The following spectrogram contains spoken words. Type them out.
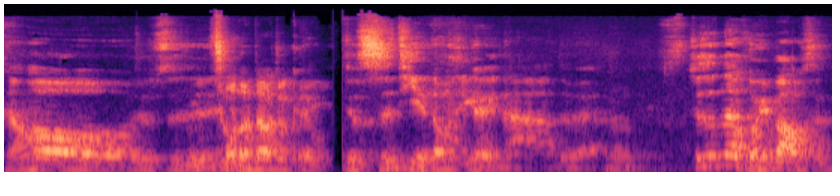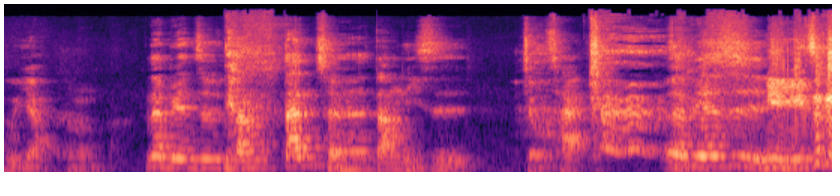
然后就是抽得到就可以，有实体的东西可以拿，对不对？嗯。就是那回报是不一样的。嗯，那边就是当单纯的当你是韭菜，这边是你你这个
